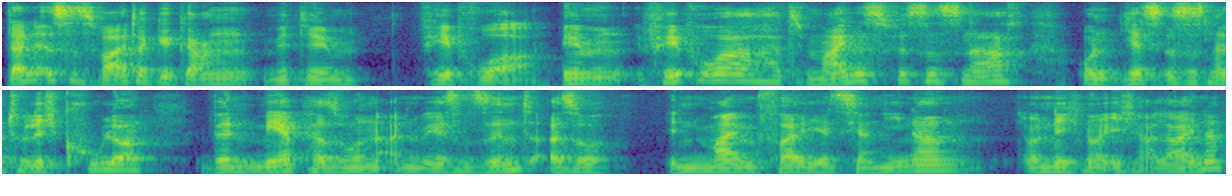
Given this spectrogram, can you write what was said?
Dann ist es weitergegangen mit dem Februar. Im Februar hat meines Wissens nach, und jetzt ist es natürlich cooler, wenn mehr Personen anwesend sind, also in meinem Fall jetzt Janina, und nicht nur ich alleine,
